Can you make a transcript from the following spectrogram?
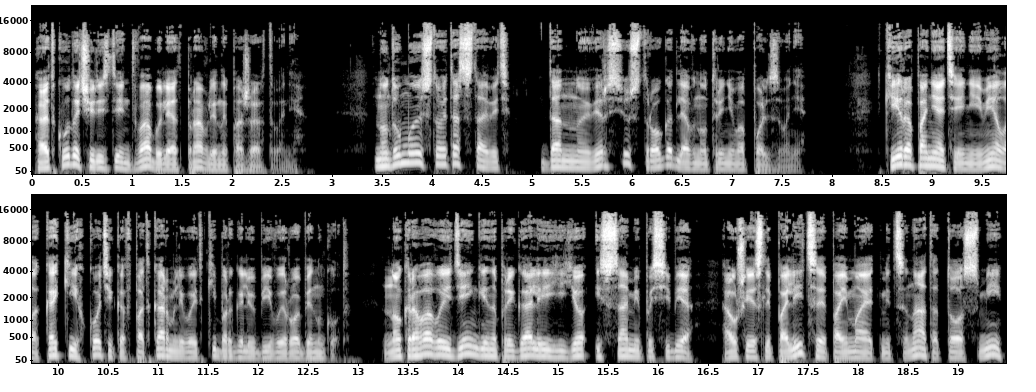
откуда через день-два были отправлены пожертвования. Но, думаю, стоит оставить данную версию строго для внутреннего пользования. Кира понятия не имела, каких котиков подкармливает киборголюбивый Робин Гуд. Но кровавые деньги напрягали ее и сами по себе, а уж если полиция поймает мецената, то СМИ,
